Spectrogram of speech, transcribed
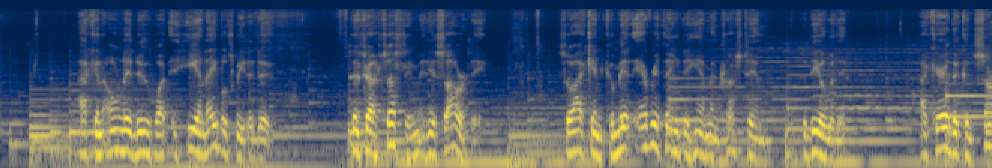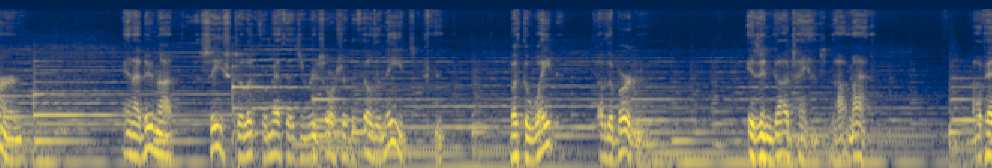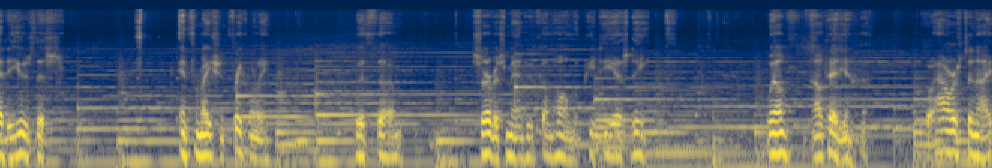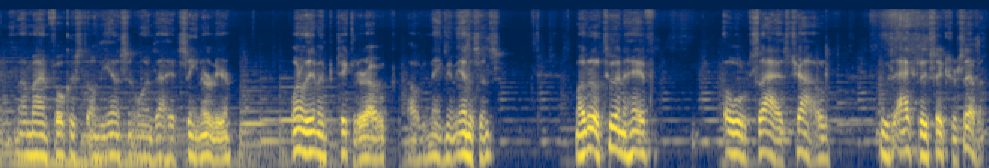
I can only do what He enables me to do, since I trust Him in His sovereignty. So I can commit everything to Him and trust Him to deal with it. I carry the concern, and I do not cease to look for methods and resources to fill the needs. but the weight of the burden is in God's hands, not mine. I've had to use this information frequently with um, servicemen who come home with PTSD. Well, I'll tell you, for hours tonight, my mind focused on the innocent ones I had seen earlier. One of them in particular, I Oh, I'll name him Innocence. My little two and a half old sized child, who's actually six or seven.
